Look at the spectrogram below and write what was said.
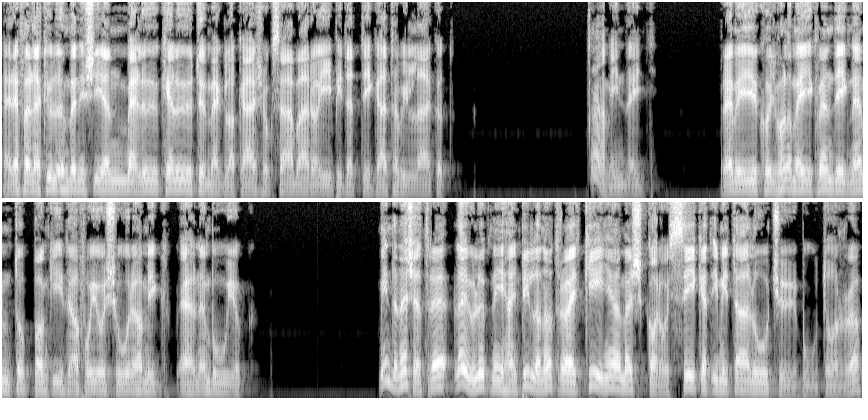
Errefele különben is ilyen melőkelő tömeglakások számára építették át a villákat. Á, mindegy. Reméljük, hogy valamelyik vendég nem toppan ki ide a folyosóra, amíg el nem bújok. Minden esetre leülök néhány pillanatra egy kényelmes karos széket imitáló csőbútorra,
